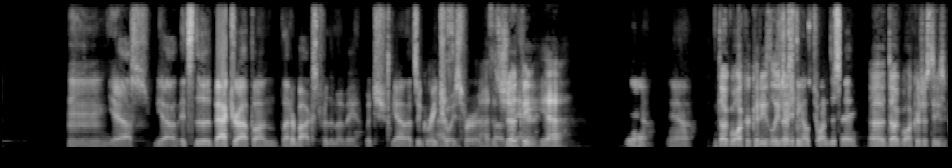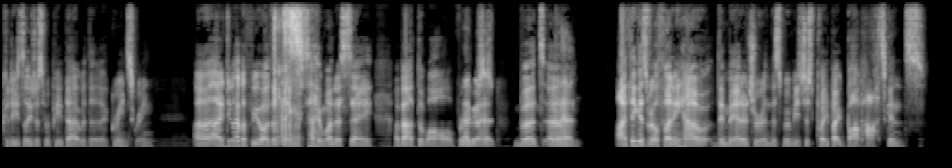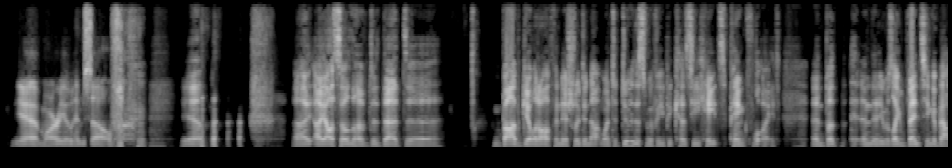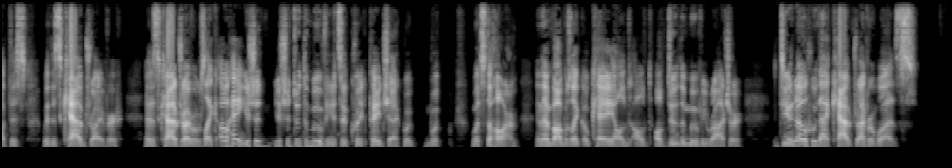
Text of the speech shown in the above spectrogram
Mm, yes, yeah, it's the backdrop on Letterboxd for the movie, which yeah, that's a great As- choice for As it should banner. be, yeah. Yeah, yeah. Doug Walker could easily Is there just anything re- else you wanted to say? uh, Doug Walker just eas- could easily just repeat that with a green screen. Uh, I do have a few other things I want to say about the wall first, go ahead. but um, Go ahead. I think it's real funny how the manager in this movie is just played by Bob Hoskins. Yeah, Mario himself. yeah. I I also loved that uh, Bob Geldof initially did not want to do this movie because he hates Pink Floyd, and but and then he was like venting about this with his cab driver, and his cab driver was like, "Oh hey, you should you should do the movie. It's a quick paycheck. What what what's the harm?" And then Bob was like, "Okay, I'll I'll I'll do the movie, Roger." Do you know who that cab driver was?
